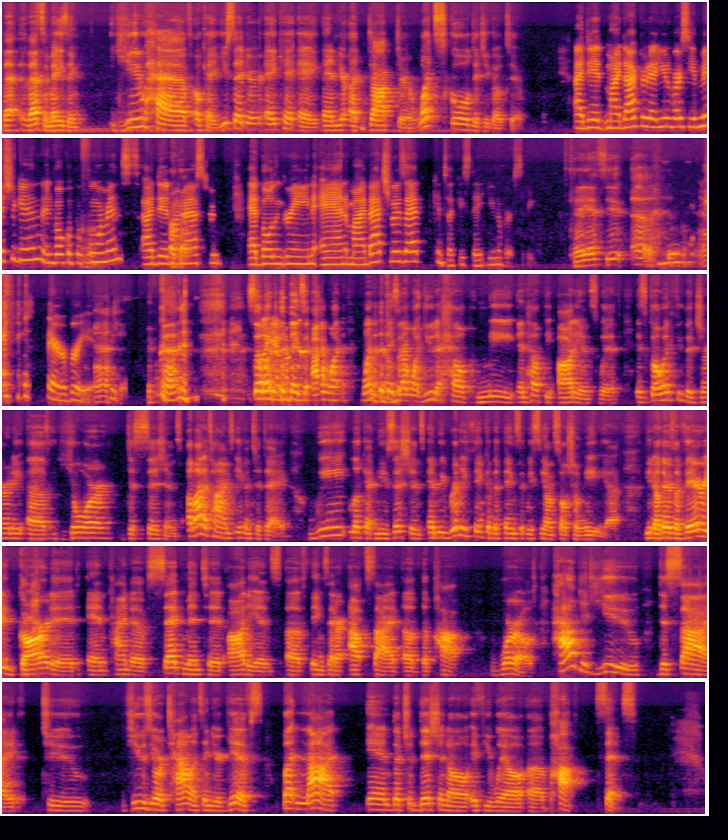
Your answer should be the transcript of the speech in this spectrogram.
That that's amazing. You have okay. You said you're AKA and you're a doctor. What school did you go to? I did my doctorate at University of Michigan in vocal performance. I did my Mm-hmm. Master's at Bowling Green and my bachelor's at Kentucky State University. KSU. Uh, Thoroughbred. so Oh, one yeah, of the my- things that I want, one of the things that I want you to help me and help the audience with is going through the journey of your decisions. A lot of times, even today, we look at musicians and we really think of the things that we see on social media. You know, there's a very guarded and kind of segmented audience of things that are outside of the pop world. How did you decide to use your talents and your gifts, but not in the traditional, if you will, uh, pop sense?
